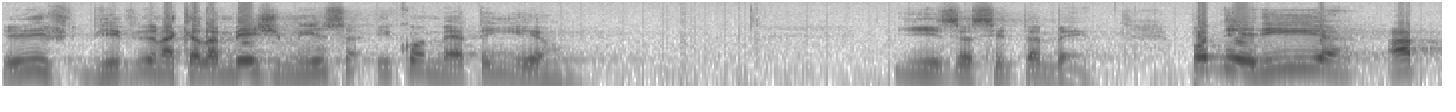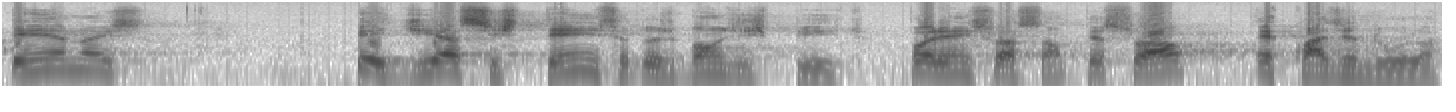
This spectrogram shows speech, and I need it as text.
eles vivem naquela mesmiça e cometem erro. Diz assim também: poderia apenas pedir assistência dos bons espíritos, porém, sua ação pessoal é quase nula.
